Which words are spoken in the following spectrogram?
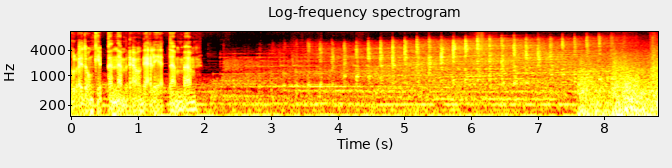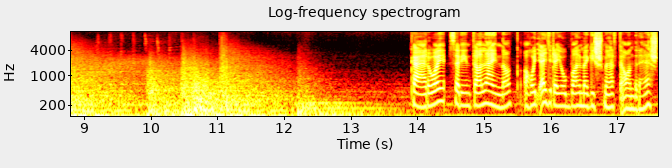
tulajdonképpen nem reagál érdemben. Károly szerinte a lánynak, ahogy egyre jobban megismerte Andrást,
